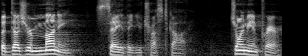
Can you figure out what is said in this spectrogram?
but does your money say that you trust God? Join me in prayer.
